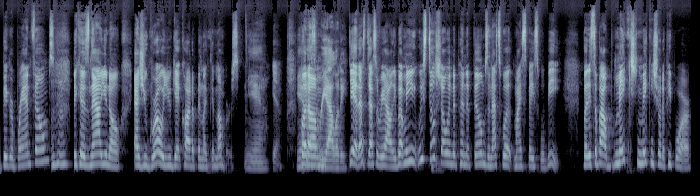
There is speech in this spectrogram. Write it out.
bigger brand films. Mm-hmm. Because now, you know, as you grow, you get caught up in like the numbers. Yeah. Yeah. Yeah, but that's um, a reality. Yeah, that's that's a reality. But I mean, we still show independent films, and that's what my space will be. But it's about make, making sure that people are,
